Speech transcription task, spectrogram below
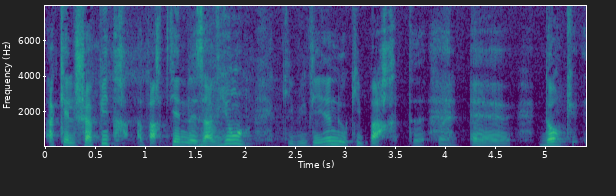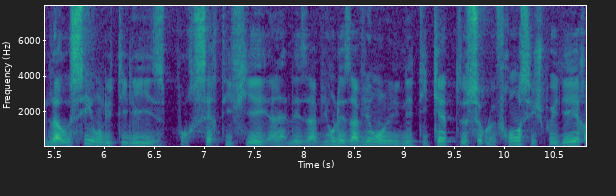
à quel chapitre appartiennent les avions qui viennent ou qui partent. donc là aussi, on l'utilise pour certifier hein, les avions. Les avions ont une étiquette sur le front, si je puis dire,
